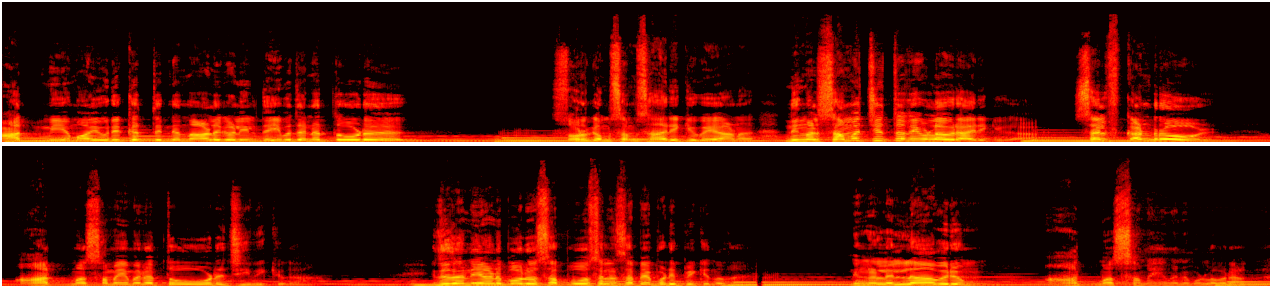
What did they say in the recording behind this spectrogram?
ആത്മീയമായ ഒരുക്കത്തിന്റെ നാളുകളിൽ ദൈവജനത്തോട് സ്വർഗം സംസാരിക്കുകയാണ്. നിങ്ങൾ സമചിത്തതയുള്ളവരായിരിക്കുക. സെൽഫ് കൺട്രോൾ ആത്മസംയമനത്തോടെ ജീവിക്കുക. ഇത് തന്നെയാണ് പോലോ സപ്പോസലൻ സഭയെ പഠിപ്പിക്കുന്നത്. നിങ്ങൾ എല്ലാവരും ആത്മസമയമനമുള്ളവരാകുക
